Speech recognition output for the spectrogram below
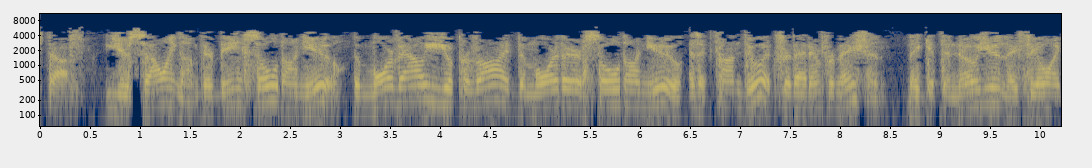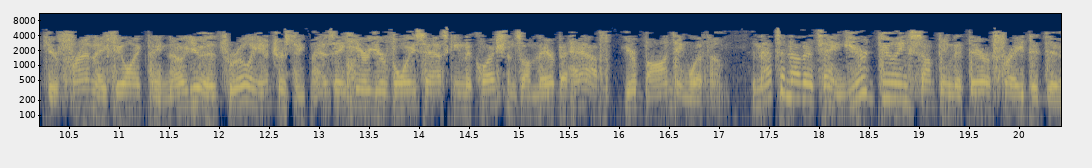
stuff. You're selling them. They're being sold on you. The more value you provide, the more they're sold on you as a conduit for that information. They get to know you and they feel like your friend. They feel like they know you. It's really interesting. As they hear your voice asking the questions on their behalf, you're bonding with them. And that's another thing. You're doing something that they're afraid to do.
